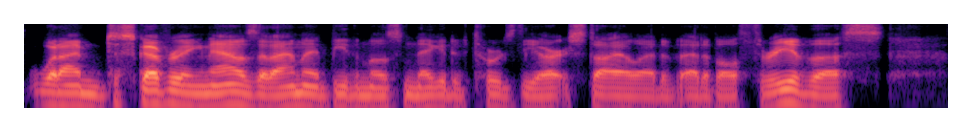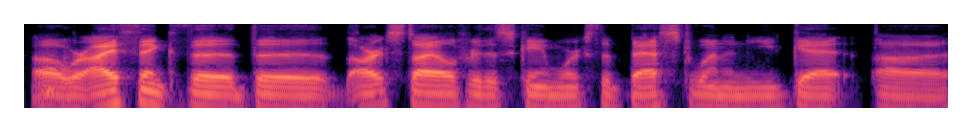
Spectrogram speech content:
what I'm discovering now is that I might be the most negative towards the art style out of out of all three of us. Uh, where I think the the art style for this game works the best when you get uh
